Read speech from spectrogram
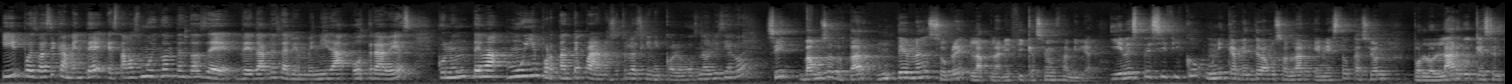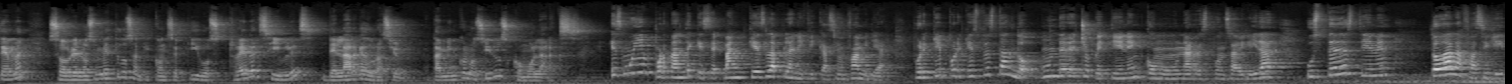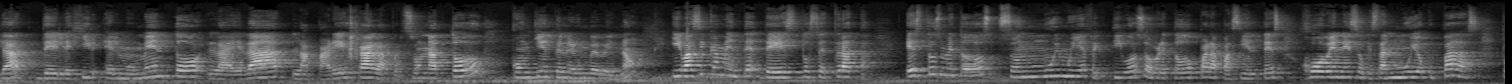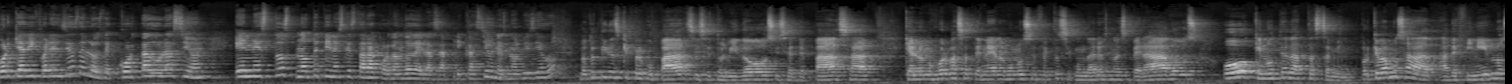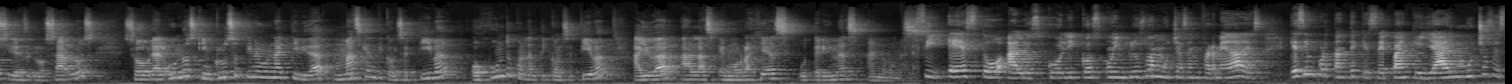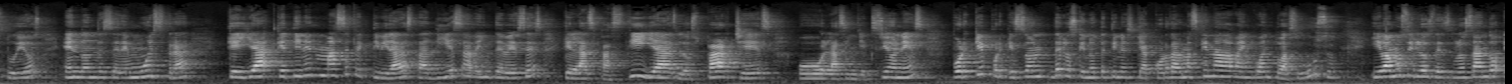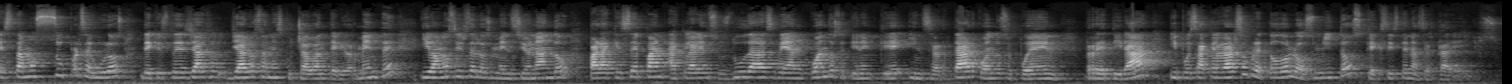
Y pues básicamente estamos muy contentos de, de, darles la bienvenida otra vez con un tema muy importante para nosotros los ginecólogos, ¿no Luis Diego? Sí, vamos a tratar un tema sobre la planificación familiar. Y en específico únicamente vamos a hablar en esta ocasión, por lo largo que es el tema, sobre los métodos anticonceptivos reversibles de larga duración, también conocidos como LARCs. Es muy importante que sepan qué es la planificación familiar. ¿Por qué? Porque esto es tanto un derecho que tienen como una responsabilidad. Ustedes tienen toda la facilidad de elegir el momento, la edad, la pareja, la persona, todo con quién tener un bebé, ¿no? Y básicamente de esto se trata. Estos métodos son muy muy efectivos, sobre todo para pacientes jóvenes o que están muy ocupadas, porque a diferencia de los de corta duración, en estos no te tienes que estar acordando de las aplicaciones, ¿no, Luis Diego? No te tienes que preocupar si se te olvidó, si se te pasa, que a lo mejor vas a tener algunos efectos secundarios no esperados o que no te adaptas también, porque vamos a, a definirlos y desglosarlos sobre algunos que incluso tienen una actividad más que anticonceptiva o junto con la anticonceptiva ayudar a las hemorragias uterinas anormales. Sí, esto a los cólicos o incluso a muchas enfermedades. Es importante que sepan que ya hay muchos estudios en donde se demuestra que ya que tienen más efectividad hasta 10 a 20 veces que las pastillas, los parches o las inyecciones. ¿Por qué? Porque son de los que no te tienes que acordar, más que nada va en cuanto a su uso. Y vamos a irlos desglosando, estamos súper seguros de que ustedes ya, ya los han escuchado anteriormente y vamos a irse los mencionando para que sepan, aclaren sus dudas, vean cuándo se tienen que insertar, cuándo se pueden retirar y pues aclarar sobre todo los mitos que existen acerca de ellos.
